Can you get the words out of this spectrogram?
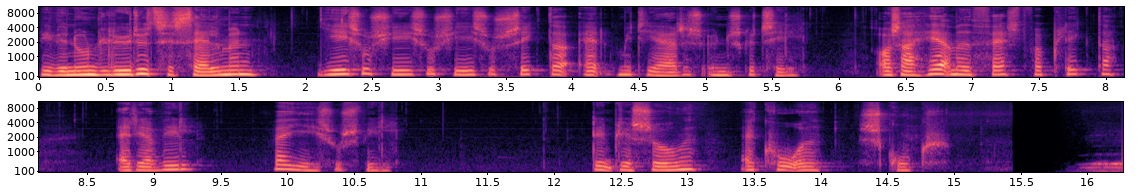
Vi vil nu lytte til salmen Jesus, Jesus, Jesus sigter alt mit hjertes ønske til, og så hermed fast forpligter, at jeg vil, hvad Jesus vil. Den bliver sunget af koret Skruk. thank you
